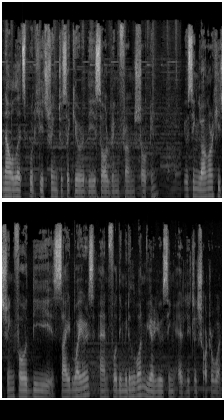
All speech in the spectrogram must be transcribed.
Now let's put heat shrink to secure the soldering from shorting. Using longer heat shrink for the side wires and for the middle one we are using a little shorter one.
